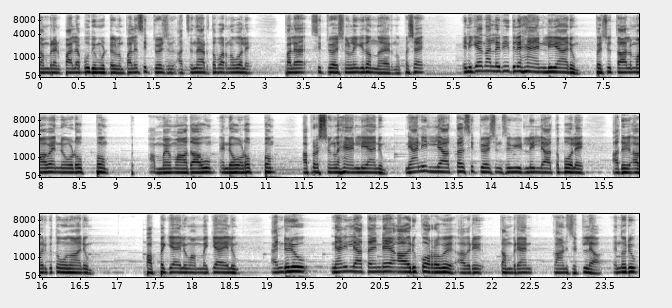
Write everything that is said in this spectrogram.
തമ്പുരാൻ പല ബുദ്ധിമുട്ടുകളും പല സിറ്റുവേഷൻ അച്ഛൻ നേരത്തെ പറഞ്ഞ പോലെ പല സിറ്റുവേഷനുകളും എനിക്ക് തന്നായിരുന്നു. പക്ഷേ എനിക്ക് നല്ല രീതിയിൽ ഹാൻഡിൽ ചെയ്യാനും പശുത്താൽമാവ് എന്നോടൊപ്പം അമ്മ മാതാവും എന്നോടൊപ്പം ആ പ്രശ്നങ്ങൾ ഹാൻഡിൽ ചെയ്യാനും ഞാനില്ലാത്ത സിറ്റുവേഷൻസ് വീട്ടിലില്ലാത്ത പോലെ അത് അവർക്ക് തോന്നാനും പപ്പയ്ക്കായാലും അമ്മയ്ക്കായാലും എന്റെ ഒരു ഞാനില്ലാത്തതിന്റെ ആ ഒരു കുറവ് അവർ തമ്പുരാൻ കാണിച്ചിട്ടില്ല എന്നൊരു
